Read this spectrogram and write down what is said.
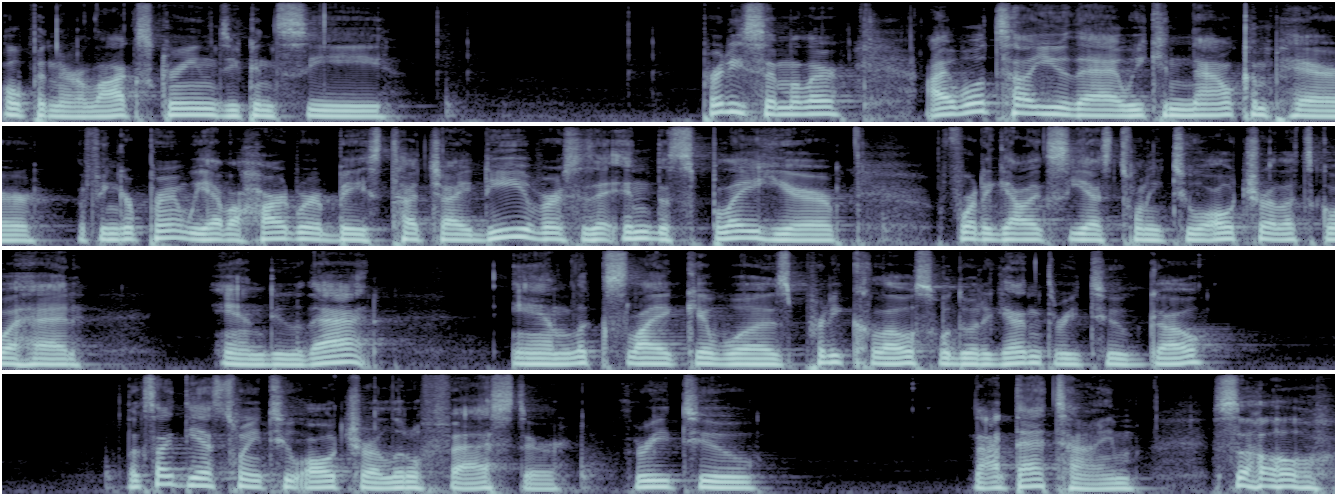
open their lock screens, you can see pretty similar. I will tell you that we can now compare the fingerprint. We have a hardware-based Touch ID versus an in-display here for the Galaxy S22 Ultra. Let's go ahead and do that. And looks like it was pretty close. We'll do it again. 3, 2, go. Looks like the S22 Ultra a little faster. 3, 2, not that time. So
